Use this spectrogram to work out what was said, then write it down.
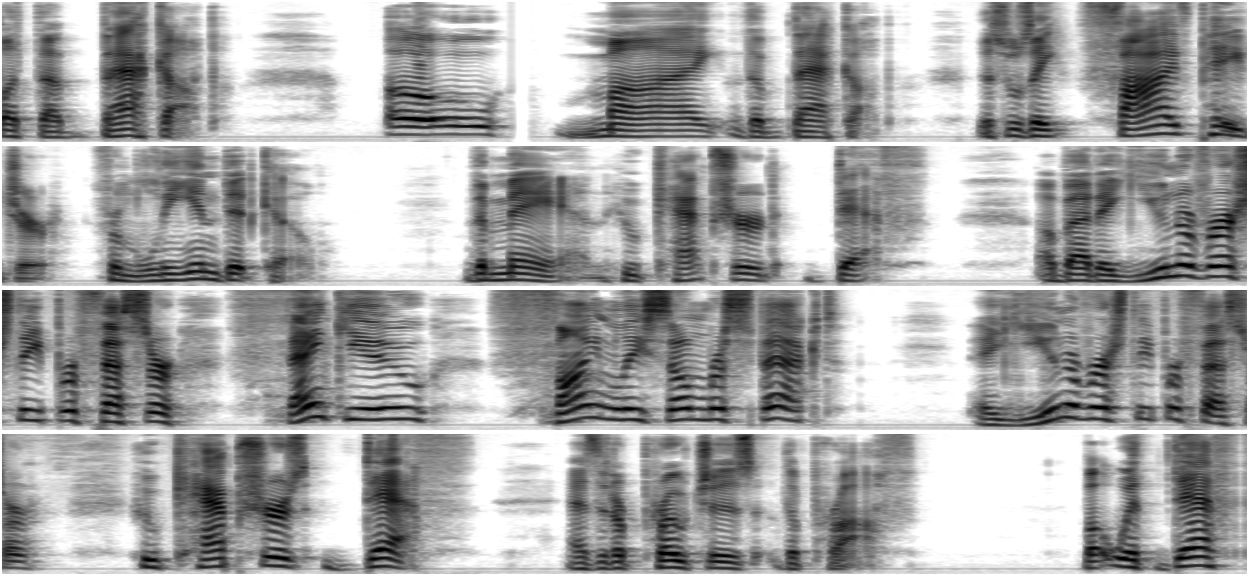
But the backup. Oh my, the backup. This was a five pager from Leon Ditko, the man who captured death, about a university professor. Thank you. Finally, some respect. A university professor who captures death as it approaches the prof. But with death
